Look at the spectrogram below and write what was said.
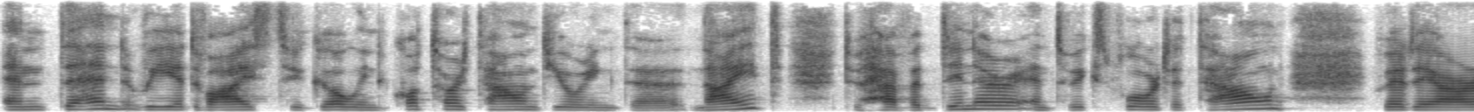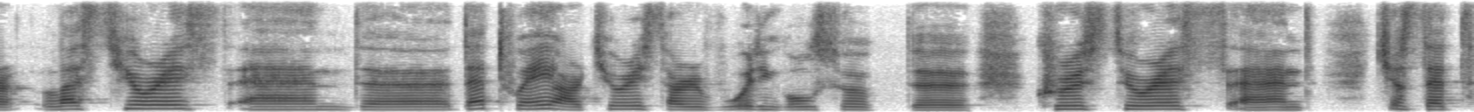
And then we advise to go in Kotor town during the night to have a dinner and to explore the town where there are less tourists. And uh, that way, our tourists are avoiding also the cruise tourists and just that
